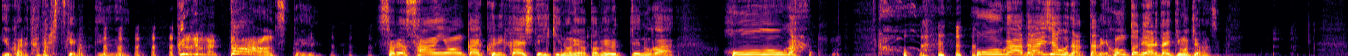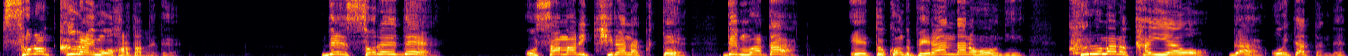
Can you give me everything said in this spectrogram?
床に叩きつけるっていう、ぐるぐるぐるドーンっつって、それを3、4回繰り返して息の根を止めるっていうのが、法が、法が大丈夫だったら本当にやりたい気持ちなんですよ。そのくらいもう腹立ってて。で、それで、収まりきらなくて、で、また、えっ、と、今度ベランダの方に、車のタイヤを、が置いてあったんで、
